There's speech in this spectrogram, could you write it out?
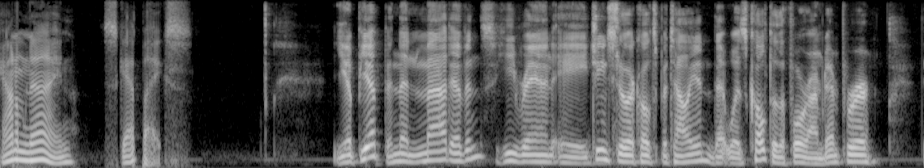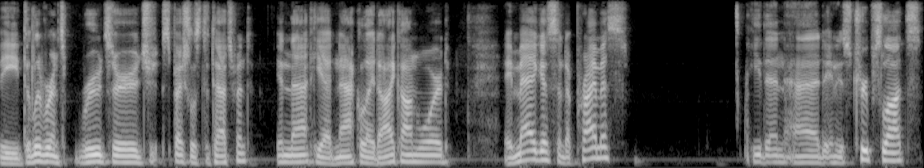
count them nine, scat bikes. Yep, yep. And then Matt Evans, he ran a Genestealer Cults battalion that was Cult of the Four Armed Emperor, the Deliverance Brood Surge Specialist Detachment. In that, he had an Acolyte Iconward, a Magus, and a Primus. He then had in his troop slots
